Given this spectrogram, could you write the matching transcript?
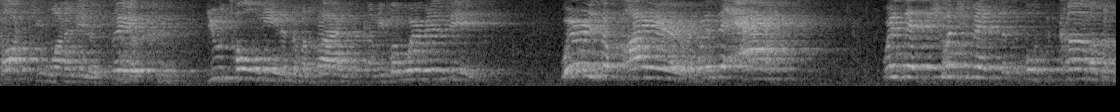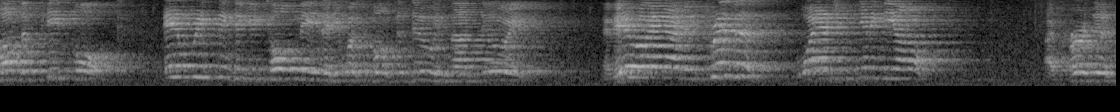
thought you wanted me to say. You told me that the Messiah was coming, but where is he? Where is the fire? Where's the axe? Where's that judgment that's supposed to come upon the people? Everything that you told me that he was supposed to do, he's not doing. And here I am in prison. Why aren't you getting me out? I've heard this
